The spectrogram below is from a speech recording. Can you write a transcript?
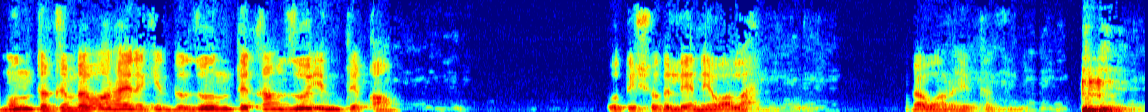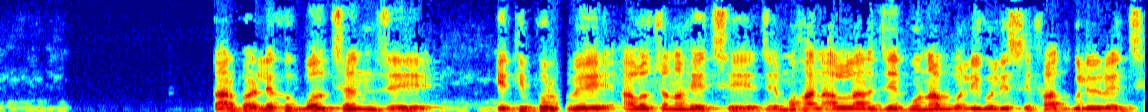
মুন্তাকিম ব্যবহার হয় না, কিন্তু জুনতে কাম, জু ইন্তেকাম প্রতিশোধ লেনেওয়ালা ব্যবহার হয়ে থাকে। তারপর লেখক বলছেন যে, ইতিপূর্বে আলোচনা হয়েছে যে, মহান আল্লাহর যে গুণাবলীগুলি গুলি সেফাত গুলি রয়েছে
